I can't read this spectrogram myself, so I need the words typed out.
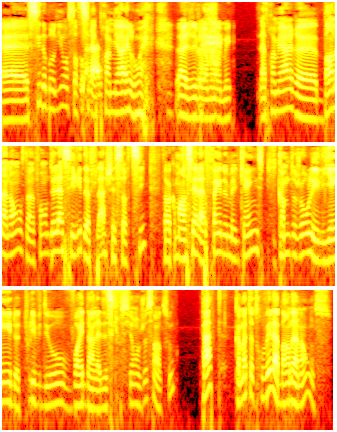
euh, CW ont sorti Voilà. la première, ouais, ouais j'ai vraiment aimé. La première euh, bande-annonce, dans le fond, de la série de Flash est sortie. Ça va commencer à la fin 2015, puis comme toujours, les liens de toutes les vidéos vont être dans la description juste en dessous. Pat, comment t'as trouvé la bande-annonce?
